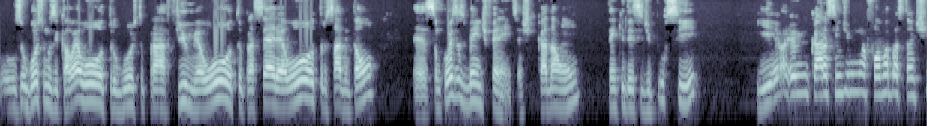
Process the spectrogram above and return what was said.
o seu gosto musical é outro, o gosto para filme é outro, para série é outro, sabe? Então, é, são coisas bem diferentes. Acho que cada um tem que decidir por si e eu, eu encaro assim de uma forma bastante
